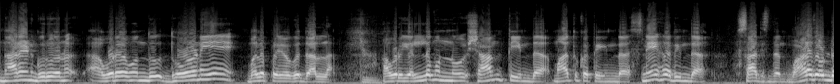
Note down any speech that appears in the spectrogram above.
ನಾರಾಯಣ ಗುರು ಅವರ ಒಂದು ಧೋರಣೆಯೇ ಬಲಪ್ರಯೋಗದ ಅಲ್ಲ. ಅವರು ಎಲ್ಲವನ್ನು ಶಾಂತಿಯಿಂದ ಮಾತುಕತೆಯಿಂದ ಸ್ನೇಹದಿಂದ ಸಾಧಿಸಿದ ಬಹಳ ದೊಡ್ಡ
